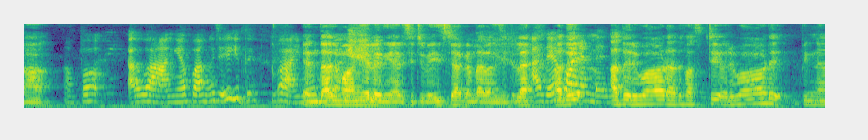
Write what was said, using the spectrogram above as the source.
ആ. അപ്പൊ അത് വാങ്ങിയപ്പോ അങ്ങ് ചെയ്ത്. വാങ്ങി എന്തായാലും വാങ്ങിയല്ലേ എന്ന് വിചാരിച്ചിട്ട് വേസ്റ്റ് ആക്കണ്ടല്ലോ വെച്ചിട്ടില്ല? അത്. അത് ഒരുപാട് അത് ഫസ്റ്റ് ഒരുപാട് പിന്നെ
